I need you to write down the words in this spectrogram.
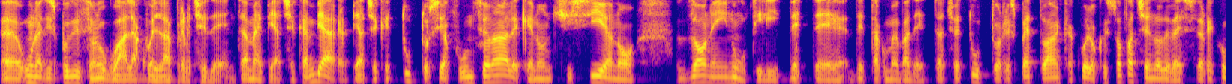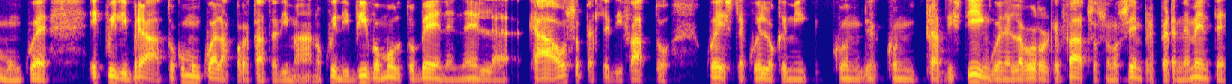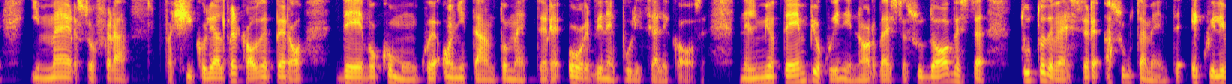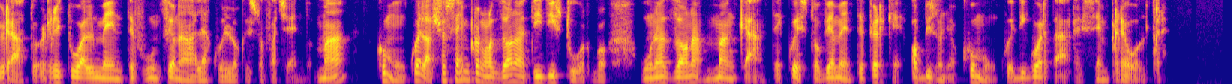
eh, una disposizione uguale a quella precedente. A me piace cambiare, piace che tutto sia funzionale, che non ci siano zone inutili, dette, detta come va detta, cioè tutto rispetto anche a quello che sto facendo deve essere comunque equilibrato, comunque alla portata di mano. Quindi vivo molto bene nel caos perché di fatto questo è quello che mi con, eh, contraddistingue nel lavoro che faccio, sono sempre perennemente immerso fra fascicoli e altre cose, però devo comunque ogni tanto mettere ordine e pulizia alle cose. Nel mio tempio, quindi nord-est sud-ovest, tutto deve essere assolutamente equilibrato, ritualmente funzionale a quello che sto facendo, ma comunque lascio sempre una zona di disturbo, una zona mancante questo ovviamente perché ho bisogno comunque di guardare sempre oltre.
